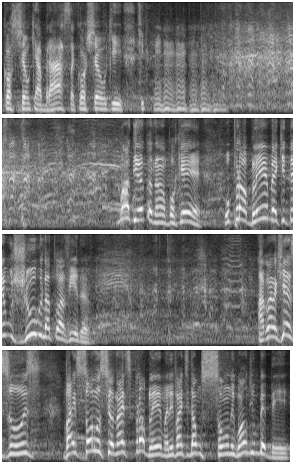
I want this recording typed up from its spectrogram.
colchão que abraça, colchão que fica. Não adianta não, porque o problema é que tem um jugo na tua vida. Agora Jesus vai solucionar esse problema. Ele vai te dar um sono igual de um bebê.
